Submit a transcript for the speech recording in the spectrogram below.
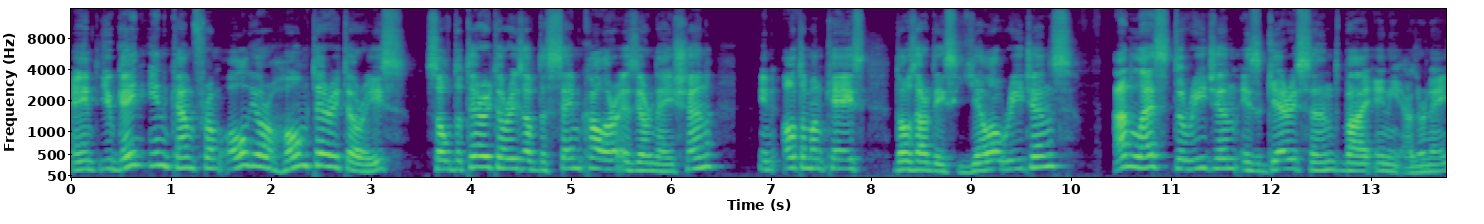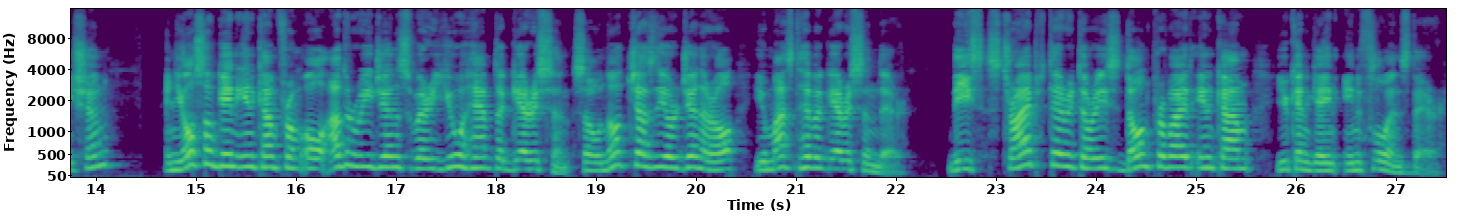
and you gain income from all your home territories, so the territories of the same color as your nation. In Ottoman case, those are these yellow regions, unless the region is garrisoned by any other nation. And you also gain income from all other regions where you have the garrison. So not just your general, you must have a garrison there. These striped territories don't provide income, you can gain influence there.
